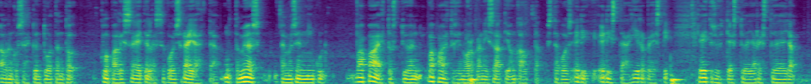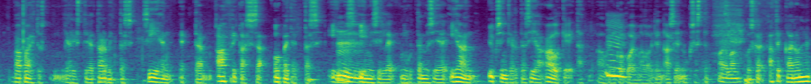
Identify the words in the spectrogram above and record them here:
aurinkosähkön tuotanto globaalissa etelässä voisi räjähtää, mutta myös tämmöisen niin kuin vapaaehtoistyön, vapaaehtoisen organisaation kautta sitä voisi edistää hirveästi. Kehitysyhteistyöjärjestöjä ja vapaaehtoisjärjestöjä tarvittaisiin siihen, että Afrikassa opetettaisiin ihmis, mm. ihmisille niin kuin tämmöisiä ihan yksinkertaisia alkeita aurinkovoimaloiden asennuksesta. Aivan. Koska Afrikkaan on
